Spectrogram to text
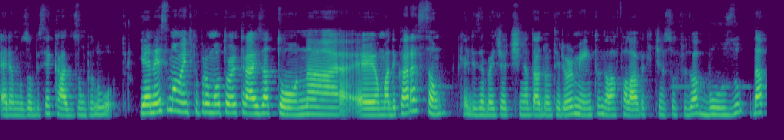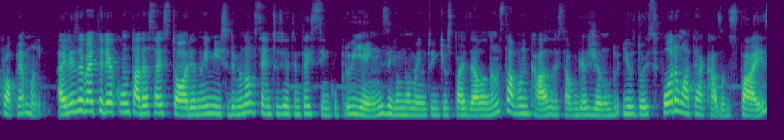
éramos obcecados um pelo outro. E é nesse momento que o promotor traz à tona é, uma declaração que a Elizabeth já tinha dado anteriormente, onde ela falava que tinha sofrido abuso da própria mãe. A Elizabeth teria contado essa história no início de 1985 para o Jens, em um momento em que os pais dela não estavam em casa, eles estavam viajando e os dois foram até a casa dos pais.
